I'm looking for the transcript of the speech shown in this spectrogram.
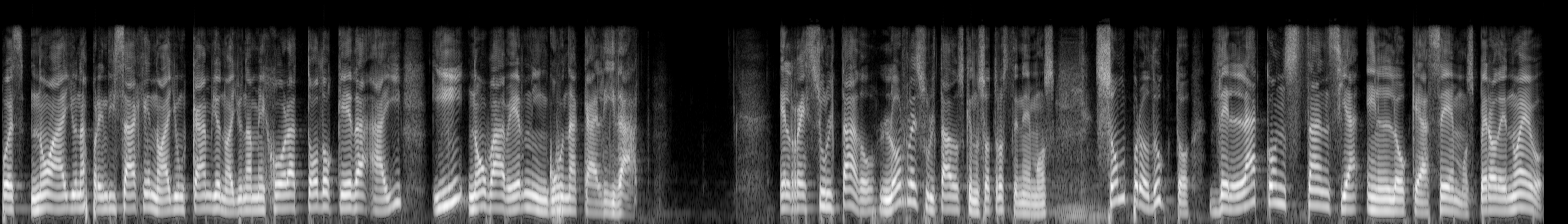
pues no hay un aprendizaje, no hay un cambio, no hay una mejora, todo queda ahí y no va a haber ninguna calidad. El resultado, los resultados que nosotros tenemos son producto de la constancia en lo que hacemos, pero de nuevo,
